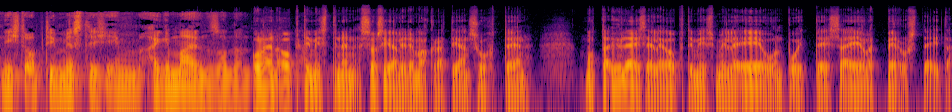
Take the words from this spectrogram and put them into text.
nicht optimistisch im Allgemeinen, sondern... Olen optimistinen sosiaalidemokratian suhteen, mutta yleiselle optimismille EUn puitteissa ei ole perusteita.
